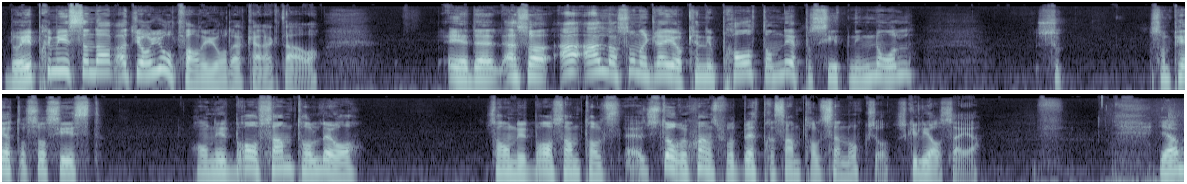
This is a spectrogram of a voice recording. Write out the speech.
Då är premissen där att jag har gjort färdiggjorda karaktärer. Är det, alltså alla sådana grejer, kan ni prata om det på sittning noll? Så, som Peter sa sist, har ni ett bra samtal då, så har ni ett bra samtal, eh, större chans för ett bättre samtal sen också, skulle jag säga. Ja,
